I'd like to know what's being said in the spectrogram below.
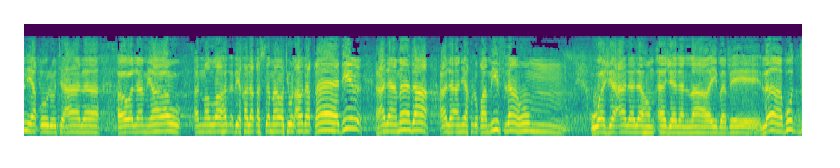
يقول تعالى أولم يروا أن الله الذي خلق السماوات والأرض قادر على ماذا؟ على أن يخلق مثلهم. وجعل لهم أجلا لا ريب فيه. لا بد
